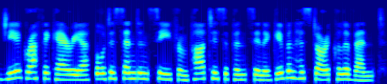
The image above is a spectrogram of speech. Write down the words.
geographic area, or descendancy from participants in a given historical event.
